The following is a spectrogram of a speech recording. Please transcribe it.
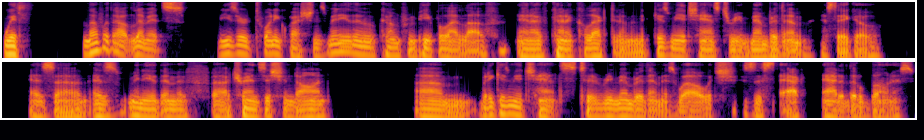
With love without limits, these are 20 questions. Many of them have come from people I love, and I've kind of collected them, and it gives me a chance to remember them as they go, as uh, as many of them have uh, transitioned on. Um, but it gives me a chance to remember them as well, which is this act, added little bonus.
